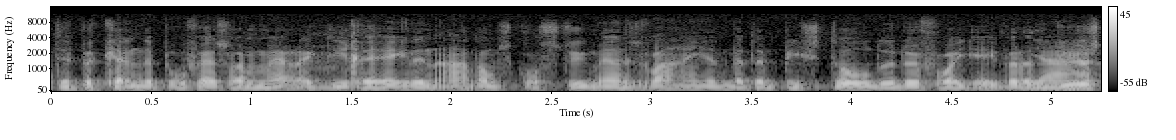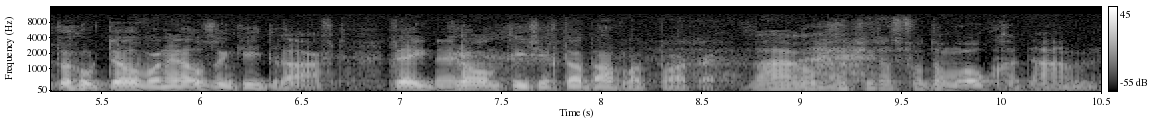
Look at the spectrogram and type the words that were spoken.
De bekende professor Merck, die geheel in Adams kostuum en zwaaiend met een pistool door de foyer van het Ja. duurste hotel van Helsinki draaft. Geen krant die zich dat af laat pakken. Waarom heb je dat verdomme ook gedaan?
